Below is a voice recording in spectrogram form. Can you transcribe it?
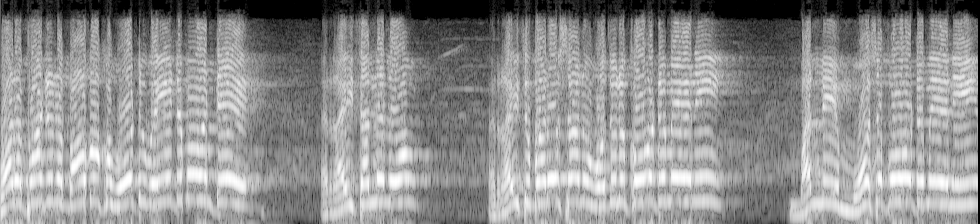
పొరపాటున బాబుకు ఓటు వేయటము అంటే రైతన్నలు రైతు భరోసాను వదులుకోవటమే అని మళ్ళీ మోసపోవటమే అని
